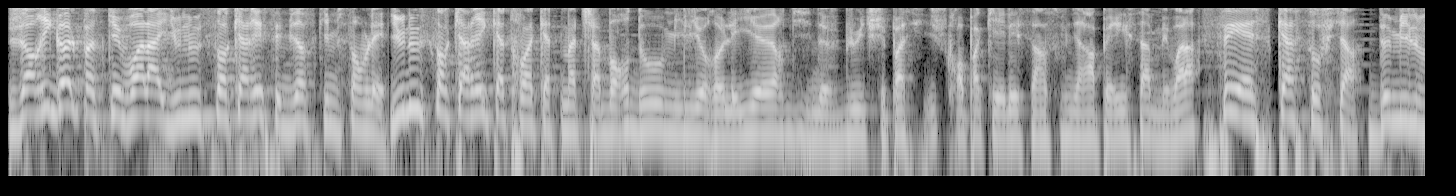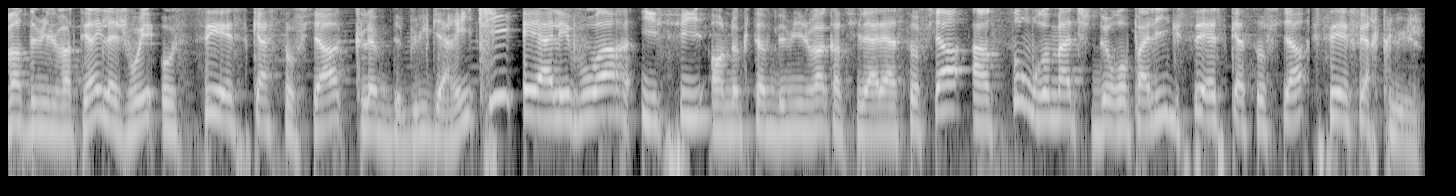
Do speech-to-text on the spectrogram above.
J'en rigole parce que voilà, Younous Sankaré c'est bien ce qui me semblait. Younous Sankaré 84 matchs à Bordeaux, milieu relayeur, 19 buts, je sais pas si, je crois pas qu'il ait laissé un souvenir impérissable, mais voilà. CSK Sofia 2020-2021, il a joué au CSK Sofia, club de Bulgarie, qui et allé voir ici en octobre 2020 quand il est allé à Sofia un sombre match d'Europa League CSK Sofia CFR Cluj.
